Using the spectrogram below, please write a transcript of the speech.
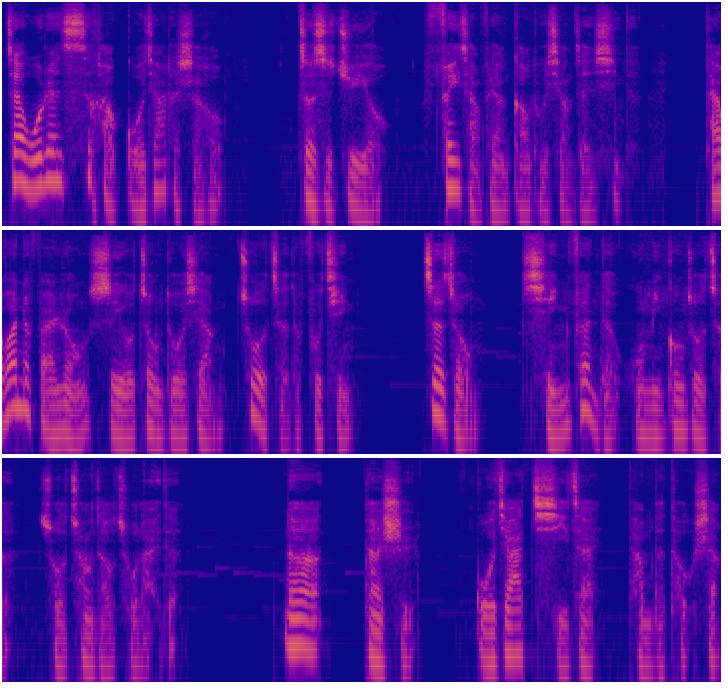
在无人思考国家的时候，这是具有非常非常高度象征性的。台湾的繁荣是由众多像作者的父亲这种勤奋的无名工作者所创造出来的。那但是国家骑在他们的头上，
